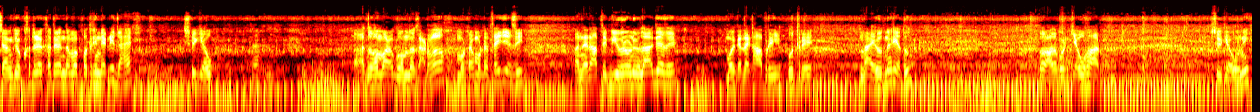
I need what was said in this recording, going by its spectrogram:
જેમ કે ખતરે ખતરે તમારે પથરી નીકળી જાય. શું કહેવું આ તો અમારા ગામનો ઝાડવા મોટા મોટા થઈ જશે. અને રાતે બીવરણું લાગે છે. મેં કદાચ ખાપરી કૂતરે. ના, એવું જ નથી હતું. તો આ તો પણ કેવું સારું. શું કહેવું નહીં?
